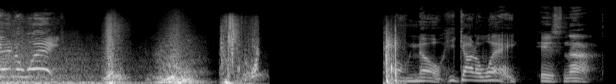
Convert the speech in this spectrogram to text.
Ran away! Oh no, he got away. He's not.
